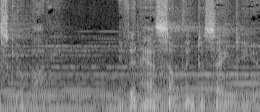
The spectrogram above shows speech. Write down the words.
Ask your body if it has something to say to you.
